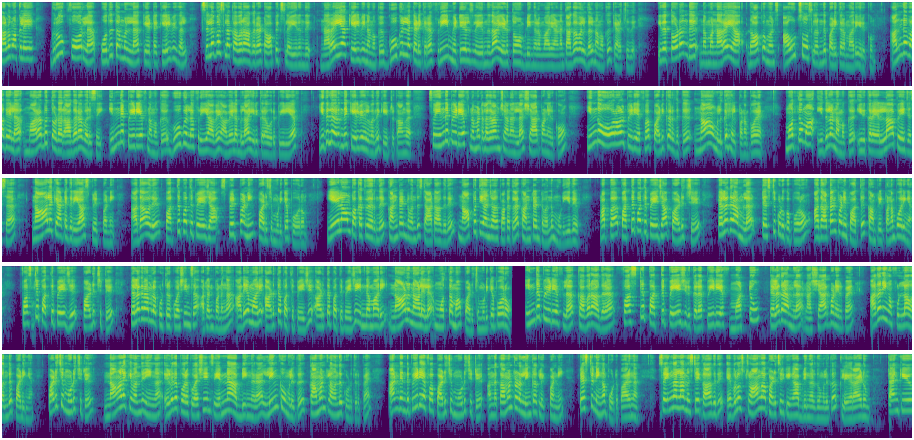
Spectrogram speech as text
Hello மக்களே group ஃபோரில் பொது தமிழில் கேட்ட கேள்விகள் சிலபஸில் கவர் ஆகிற டாபிக்ஸில் இருந்து. நிறையா கேள்வி நமக்கு கூகுளில் கிடைக்கிற ஃப்ரீ மெட்டீரியல்ஸில் இருந்து தான் எடுத்தோம் அப்படிங்கிற மாதிரியான தகவல்கள் நமக்கு கிடைச்சிது. இதை தொடர்ந்து நம்ம நிறையா டாக்குமெண்ட்ஸ் அவுட் சோர்ஸ்லேருந்து படிக்கிற மாதிரி இருக்கும். அந்த வகையில் மரபு தொடர் அகர வரிசை. இந்த பிடிஎஃப் நமக்கு கூகுளில் ஃப்ரீயாகவே அவைலபிளாக இருக்கிற ஒரு பிடிஎஃப் இதிலிருந்து கேள்விகள் வந்து கேட்டிருக்காங்க. ஸோ இந்த பிடிஎஃப் நம்ம டெலகிராம் சேனலில் ஷேர் பண்ணியிருக்கோம். இந்த ஓவரால் பிடிஎஃப்பை படிக்கிறதுக்கு நான் உங்களுக்கு ஹெல்ப் பண்ண போகிறேன் மொத்தமாக இதில் நமக்கு இருக்கிற எல்லா பேஜஸை நாலு கேட்டகரியாக ஸ்ப்ளிட் பண்ணி அதாவது பத்து பத்து பேஜாக ஸ்ப்ளிட் பண்ணி படித்து முடிக்க போகிறோம் ஏழாம் பக்கத்தில் இருந்து கண்டென்ட் வந்து ஸ்டார்ட் ஆகுது. நாற்பத்தி அஞ்சாவது பக்கத்தில் கண்டென்ட் வந்து முடியுது. அப்போ பத்து பத்து பேஜாக படித்து டெலகிராமில் டெஸ்ட் கொடுக்க போகிறோம் அதை அட்டன் பண்ணி பார்த்து கம்ப்ளீட் பண்ண போகிறீங்க ஃபஸ்ட்டு பத்து பேஜ் படிச்சுட்டு டெலகிராமில் கொடுத்துருக்க கொஷின்ஸை அட்டன் பண்ணுங்கள் அதே மாதிரி அடுத்த பத்து பேஜ் அடுத்த பத்து பேஜ் இந்த மாதிரி நாலு நாளையில் மொத்தமாக படித்து முடிக்க போகிறோம் இந்த பிடிஎஃப்பில் கவர் ஆகிற ஃபஸ்ட்டு பத்து பேஜ் இருக்கிற பிடிஎஃப் மட்டும் டெலகிராமில் நான் ஷேர் பண்ணியிருப்பேன் அதை நீங்கள் ஃபுல்லாக வந்து படிங்க. படித்து முடிச்சுட்டு நாளைக்கு வந்து நீங்கள் எழுத போகிற கொஷின்ஸ் என்ன அப்படிங்கிற லிங்க் உங்களுக்கு கமெண்ட்டில் வந்து கொடுத்துருப்பேன். அண்ட் இந்த பிடிஎஃப்பை படித்து முடிச்சுட்டு அந்த கமெண்ட்டோட லிங்க்கை கிளிக் பண்ணி டெஸ்ட்டு நீங்கள் போட்டு பாருங்கள் ஸோ எங்கெல்லாம் மிஸ்டேக் ஆகுது? எவ்வளோ ஸ்ட்ராங்காக படிச்சிருக்கீங்க அப்படிங்கிறது உங்களுக்கு கிளியர் ஆகிடும் தேங்க்யூ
